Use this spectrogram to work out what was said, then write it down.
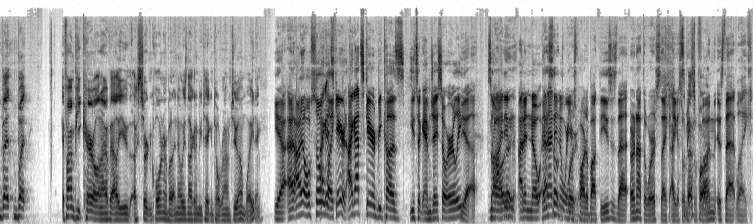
But but if I'm Pete Carroll and I value a certain corner, but I know he's not going to be taken till round two, I'm waiting. yeah, I, I also I got like. scared. I got scared because you took MJ so early. Yeah. So No, I didn't. that- I didn't know. And I didn't the know where you worst part about these is that, or not the worst. Like I guess what the makes best them part. fun is that like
